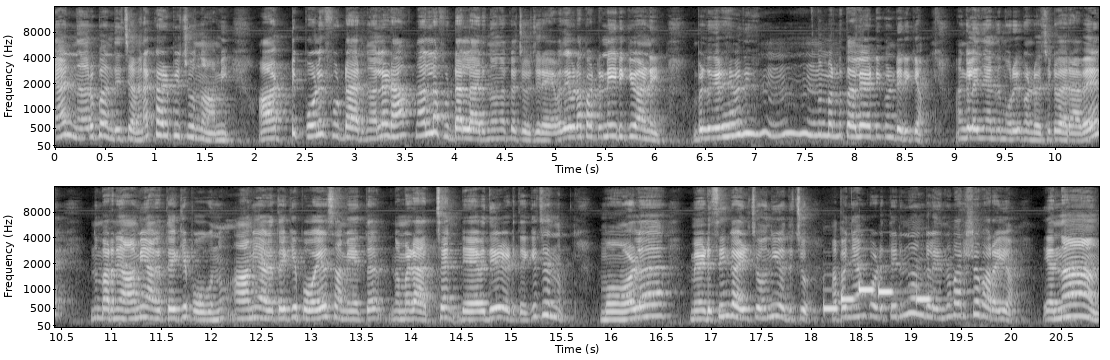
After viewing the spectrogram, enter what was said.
ഞാൻ നിർബന്ധിച്ച് അവനെ കഴിപ്പിച്ചു എന്ന് ആമി. അടിപൊളി ഫുഡായിരുന്നു അല്ലടാ നല്ല ഫുഡല്ലായിരുന്നു എന്നൊക്കെ ചോദിച്ചു. രേവതി ഇവിടെ പട്ടണി ഇരിക്കുവാണേ. അപ്പോഴത്തേക്ക് രേവതി എന്നും പറഞ്ഞ് തലയാട്ടിക്കൊണ്ടിരിക്കാം. അങ്കിളെ ഞാനിത് മുറി കൊണ്ട് വെച്ചിട്ട് വരാവേ. എന്നും പറഞ്ഞ് ആമി അകത്തേക്ക് പോകുന്നു. ആമി അകത്തേക്ക് പോയ സമയത്ത് നമ്മുടെ അച്ഛൻ രേവതിയുടെ അടുത്തേക്ക് ചെന്നു. മോൾ മെഡിസിൻ കഴിച്ചോ എന്ന് ചോദിച്ചു. അപ്പം ഞാൻ കൊടുത്തിരുന്നു അങ്കിളെ എന്ന് വർഷ പറയുക എന്നാ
